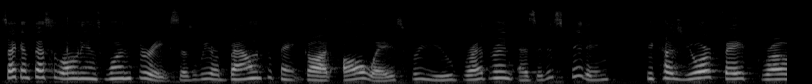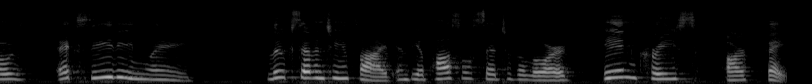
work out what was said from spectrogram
Second Thessalonians 1 3 says, We are bound to thank God always for you, brethren, as it is fitting, because your faith grows exceedingly. Luke 17 5, and the apostles said to the Lord, Increase our faith.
